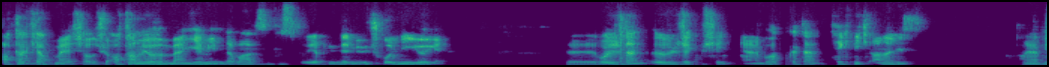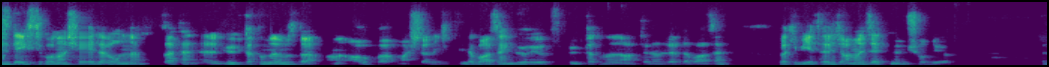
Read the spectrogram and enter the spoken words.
atak yapmaya çalışıyor. Atamıyorum ben yemeyeyim de bari 0-0 yapayım demiyor. 3 golünü yiyor gene. Ee, o yüzden övülecek bir şey. Yani bu hakikaten teknik analiz e, bizde eksik olan şeyler onlar. Zaten e, büyük takımlarımız da Avrupa maçlarına gittiğinde bazen görüyoruz. Büyük takımların antrenörleri de bazen rakibi yeterince analiz etmemiş oluyor. Ee,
